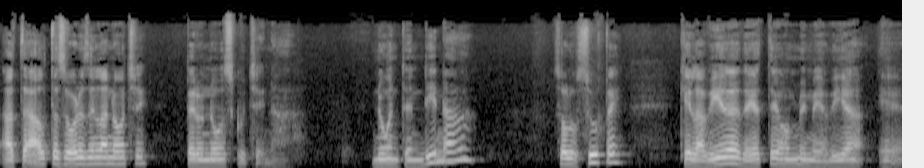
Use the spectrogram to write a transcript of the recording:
hasta altas horas en la noche, pero no escuché nada. No entendí nada, solo supe que la vida de este hombre me había eh,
